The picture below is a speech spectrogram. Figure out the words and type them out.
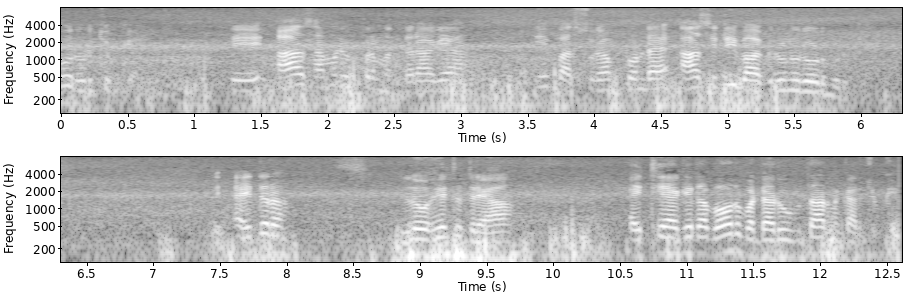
ਉਹ ਰੁੜ ਚੁੱਕਿਆ। ਤੇ ਆਹ ਸਾਹਮਣੇ ਉੱਪਰ ਮੰਦਿਰ ਆ ਗਿਆ। ਇਹ ਪਰਸ਼ੂਰਾਮ ਕੁੰਡ ਹੈ। ਆਹ ਸਿੱਧੀ ਬਾਗਰੂ ਨੂੰ ਰੋਡ ਮੁੜ ਗਈ ਤੇ ਇਧਰ ਲੋਹਿਤ ਦਰਿਆ। ਇੱਥੇ ਆ ਕੇ ਤਾਂ ਬਹੁਤ ਵੱਡਾ ਰੂਪ ਧਾਰਨ ਕਰ ਚੁੱਕੇ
